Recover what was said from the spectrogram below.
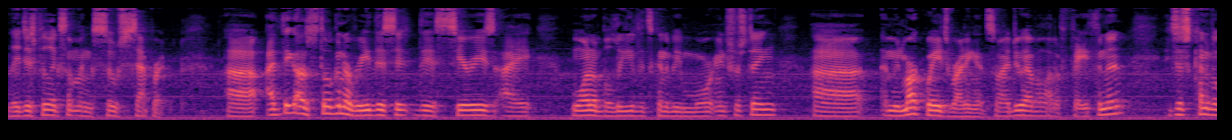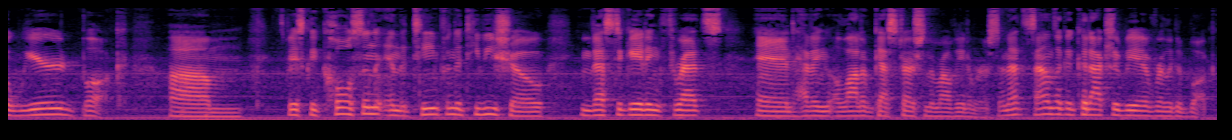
they just feel like something so separate. Uh, I think I was still going to read this this series. I want to believe it's going to be more interesting. Uh, I mean, Mark Waid's writing it, so I do have a lot of faith in it. It's just kind of a weird book. Um, it's basically Coulson and the team from the TV show investigating threats and having a lot of guest stars from the Marvel Universe. And that sounds like it could actually be a really good book.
